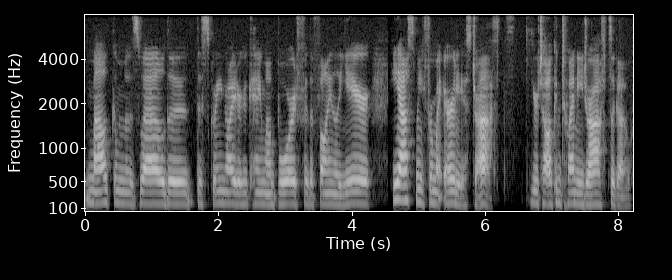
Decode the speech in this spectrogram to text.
Malcolm as well, the the screenwriter who came on board for the final year. He asked me for my earliest drafts. You're talking 20 drafts ago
